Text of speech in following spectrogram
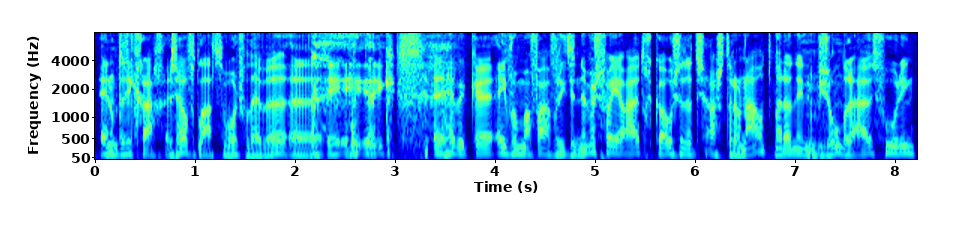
En omdat ik graag zelf het laatste woord wil hebben, eh, Erik, eh, heb ik eh, een van mijn favoriete nummers van jou uitgekozen. Dat is Astronaut, maar dan in een bijzondere uitvoering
